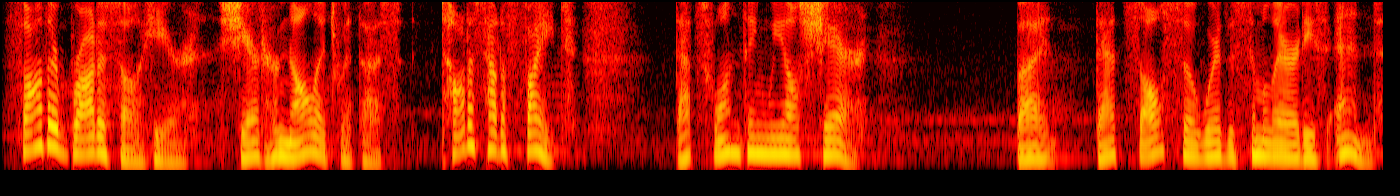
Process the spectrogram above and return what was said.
Father brought us all here, shared her knowledge with us, taught us how to fight. That's one thing we all share. But that's also where the similarities end.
